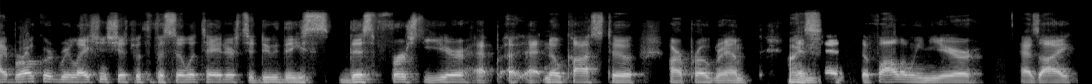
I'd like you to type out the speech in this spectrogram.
I brokered relationships with the facilitators to do these this first year at at no cost to our program, nice. and then the following year, as I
